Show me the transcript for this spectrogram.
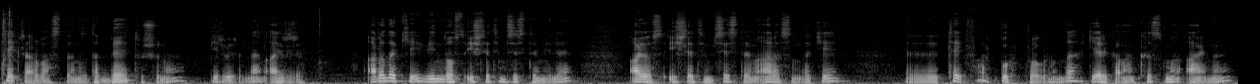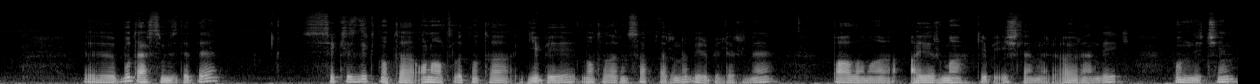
Tekrar bastığınızda B tuşuna birbirinden ayıracak. Aradaki Windows işletim sistemi ile iOS işletim sistemi arasındaki e, tek fark bu programda. Geri kalan kısmı aynı. E, bu dersimizde de 8'lik nota, 16'lık nota gibi notaların saplarını birbirlerine bağlama, ayırma gibi işlemleri öğrendik. Bunun için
